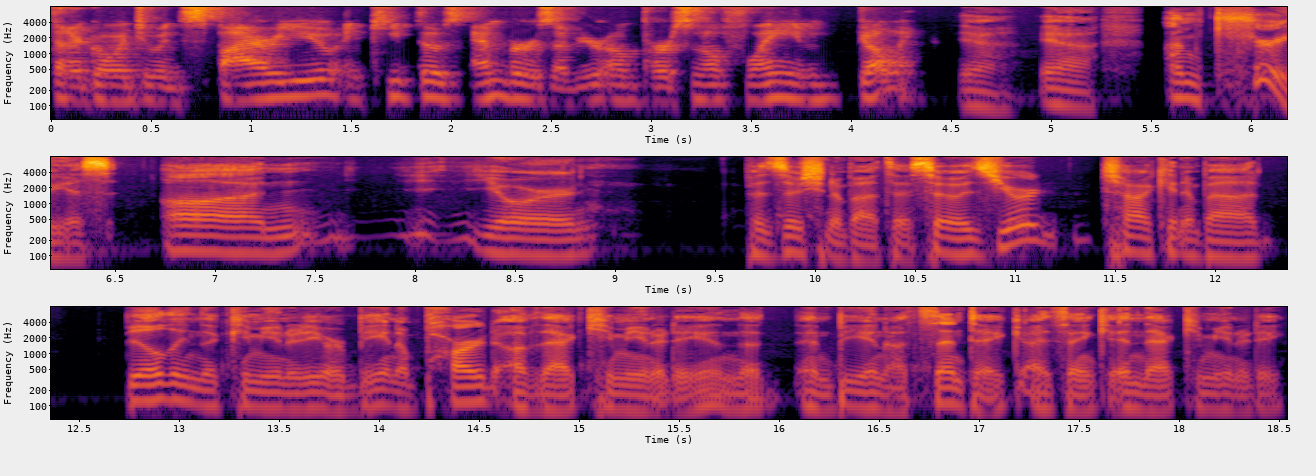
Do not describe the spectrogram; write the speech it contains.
that are going to inspire you and keep those embers of your own personal flame going. Yeah yeah. I'm curious on your position about this. So as you're talking about building the community or being a part of that community and the and being authentic i think in that community.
